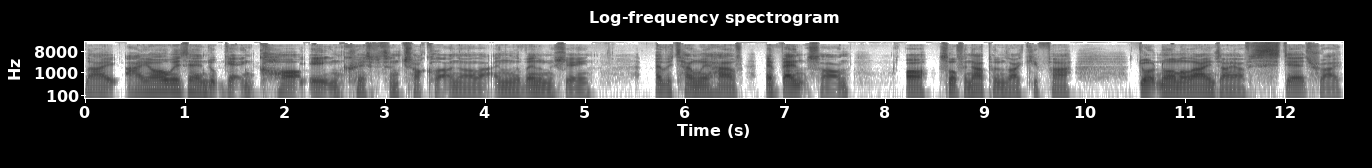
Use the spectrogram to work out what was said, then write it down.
Like I always end up getting caught eating crisps and chocolate and all that in the vending machine. Every time we have events on, or something happens, like if I don't know my lines, I have stage fright.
